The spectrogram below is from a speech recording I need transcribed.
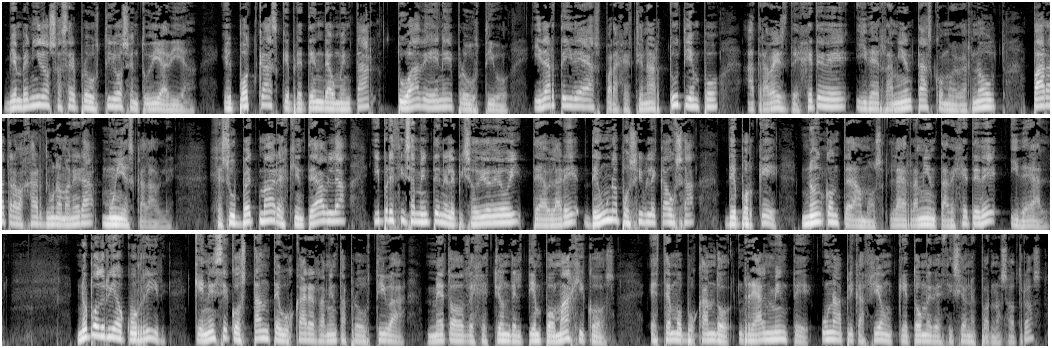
Bienvenidos a Ser Productivos en tu día a día, el podcast que pretende aumentar tu ADN productivo y darte ideas para gestionar tu tiempo a través de GTD y de herramientas como Evernote para trabajar de una manera muy escalable. Jesús Betmar es quien te habla y precisamente en el episodio de hoy te hablaré de una posible causa de por qué no encontramos la herramienta de GTD ideal. ¿No podría ocurrir que en ese constante buscar herramientas productivas, métodos de gestión del tiempo mágicos, estemos buscando realmente una aplicación que tome decisiones por nosotros?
